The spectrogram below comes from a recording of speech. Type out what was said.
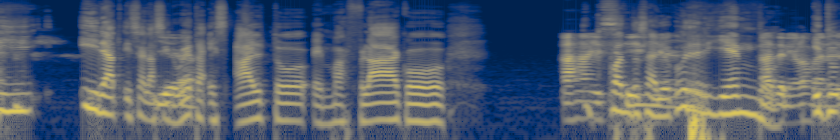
Y, y la, o sea, la Yeah. silueta es alto, es más flaco. Ajá, y Cuando salió skinnier. corriendo. Ah, tenía los Y tú-.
